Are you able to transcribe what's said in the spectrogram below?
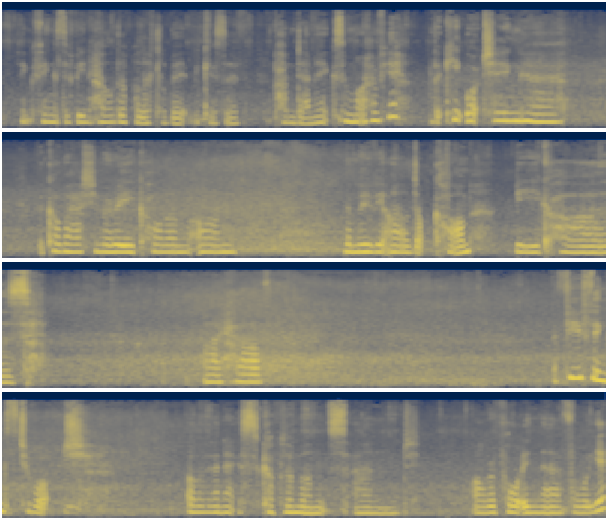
I think things have been held up a little bit because of pandemics and what have you. But keep watching uh, the Kobayashi Marie column on themovieisle.com because I have few things to watch over the next couple of months and I'll report in there for you.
